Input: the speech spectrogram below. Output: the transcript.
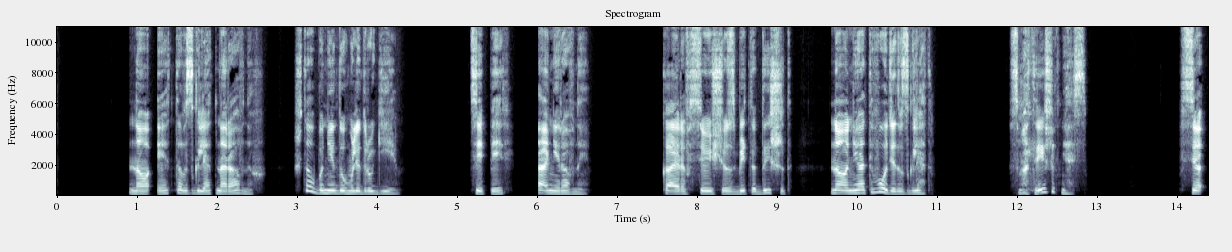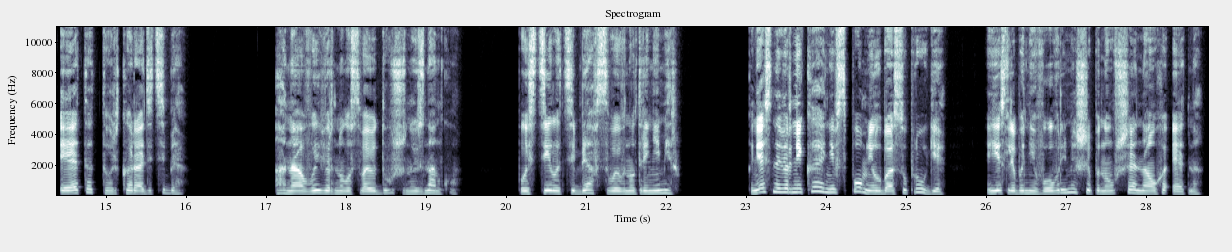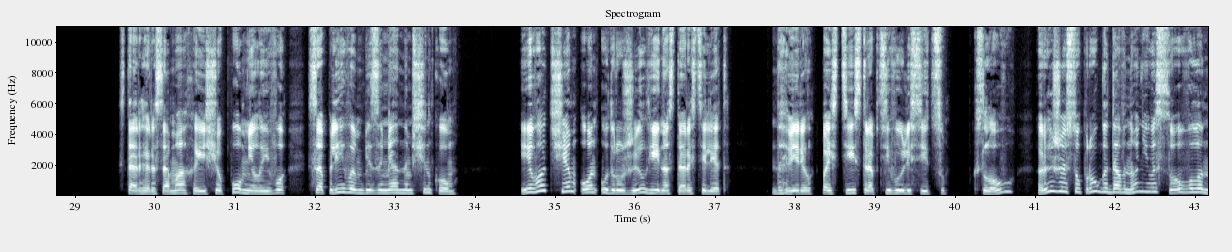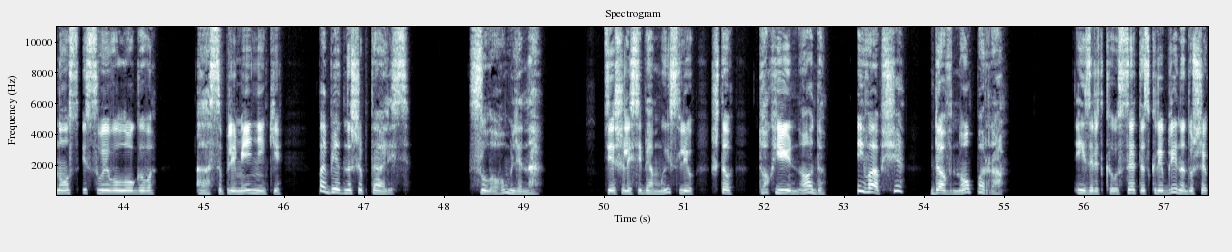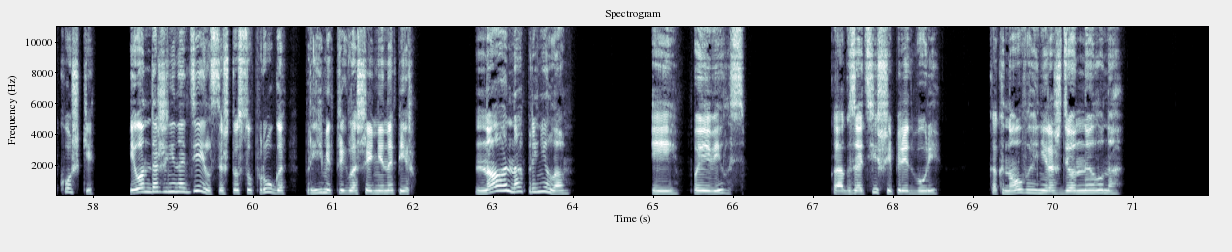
Но это взгляд на равных, что бы ни думали другие. Теперь они равны. Кайра все еще сбито дышит, но не отводит взгляд. Смотри же, князь. Все это только ради тебя. Она вывернула свою душу наизнанку, пустила тебя в свой внутренний мир. Князь наверняка не вспомнил бы о супруге, если бы не вовремя шепнувшая на ухо Этна. Старая росомаха еще помнила его сопливым безымянным щенком. И вот чем он удружил ей на старости лет. Доверил пасти строптивую лисицу. К слову, рыжая супруга давно не высовывала нос из своего логова, а соплеменники победно шептались. Сломлена. Тешили себя мыслью, что так ей надо, и вообще давно пора. Изредка у Сета скребли на душе кошки, и он даже не надеялся, что супруга примет приглашение на пир. Но она приняла. И появилась. Как затишье перед бурей, как новая нерожденная луна.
